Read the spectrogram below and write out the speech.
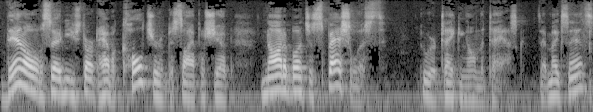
then all of a sudden you start to have a culture of discipleship, not a bunch of specialists who are taking on the task. Does that make sense?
